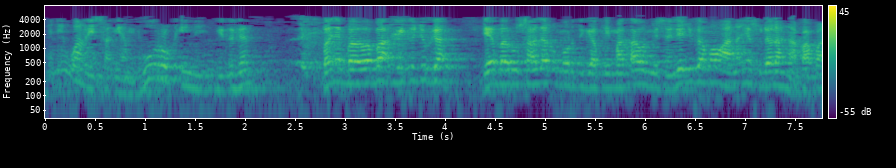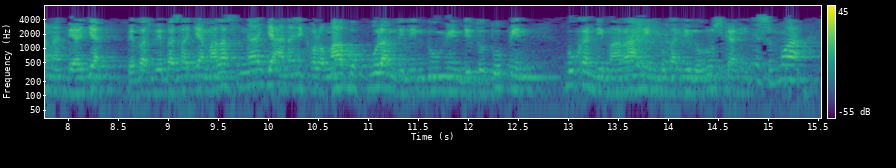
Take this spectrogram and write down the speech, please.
Ini warisan yang buruk ini, gitu kan? Banyak bapak-bapak gitu juga. Dia baru sadar umur 35 tahun misalnya. Dia juga mau anaknya sudahlah nggak apa-apa nanti aja. Bebas-bebas saja. Malah sengaja anaknya kalau mabuk pulang dilindungin, ditutupin. Bukan dimarahin, bukan diluruskan. Ini semua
